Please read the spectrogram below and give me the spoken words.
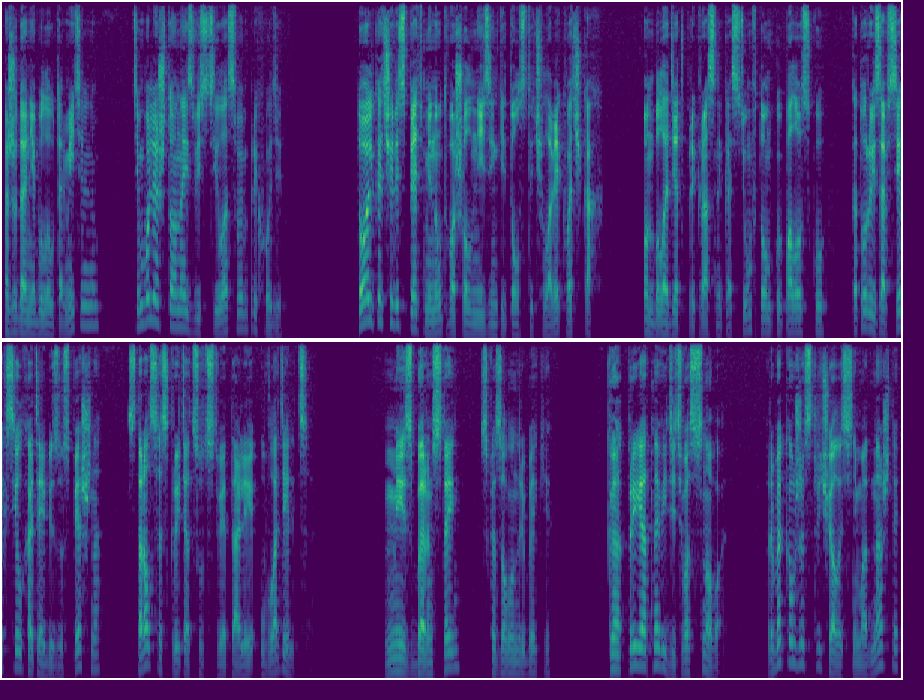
Ожидание было утомительным, тем более, что она известила о своем приходе. Только через пять минут вошел низенький толстый человек в очках. Он был одет в прекрасный костюм в тонкую полоску, который изо всех сил, хотя и безуспешно, старался скрыть отсутствие талии у владельца. «Мисс Бернстейн», — сказал он Ребекке, — «как приятно видеть вас снова». Ребекка уже встречалась с ним однажды,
